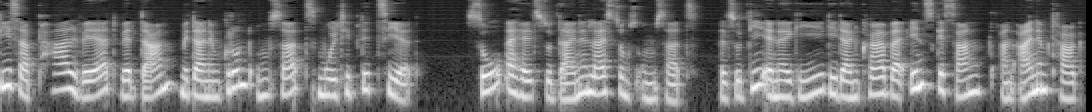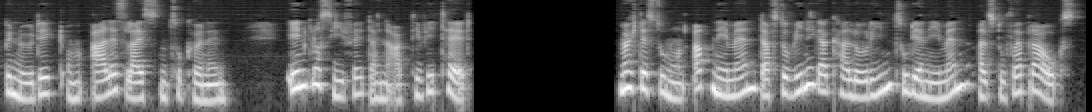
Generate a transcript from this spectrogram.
Dieser PAL-Wert wird dann mit deinem Grundumsatz multipliziert. So erhältst du deinen Leistungsumsatz also die Energie, die dein Körper insgesamt an einem Tag benötigt, um alles leisten zu können, inklusive deiner Aktivität. Möchtest du nun abnehmen, darfst du weniger Kalorien zu dir nehmen, als du verbrauchst.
